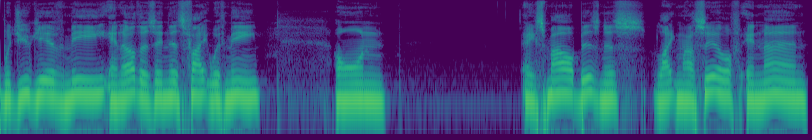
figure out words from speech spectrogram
would you give me and others in this fight with me on a small business like myself and mine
